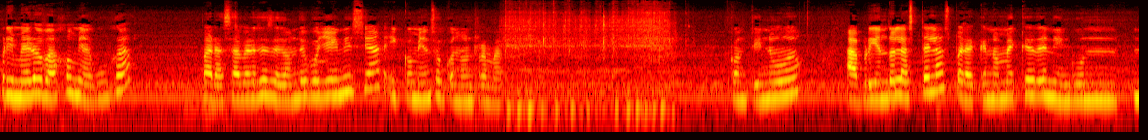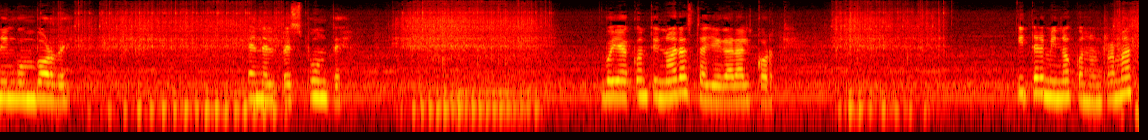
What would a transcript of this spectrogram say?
Primero bajo mi aguja para saber desde dónde voy a iniciar y comienzo con un remate. Continúo abriendo las telas para que no me quede ningún, ningún borde en el pespunte. Voy a continuar hasta llegar al corte. Y termino con un remate.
